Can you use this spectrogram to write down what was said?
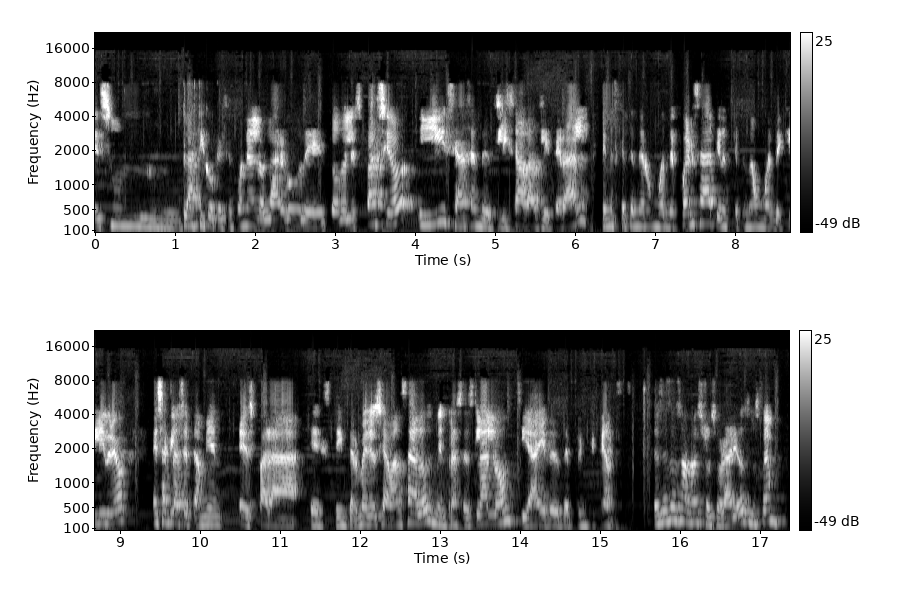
Es un plástico que se pone a lo largo de todo el espacio y se hacen deslizadas, literal. Tienes que tener un buen de fuerza, tienes que tener un buen de equilibrio. Esa clase también es para este, intermedios y avanzados, mientras es slalom y hay desde principiantes. Entonces esos son nuestros horarios. Los pueden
